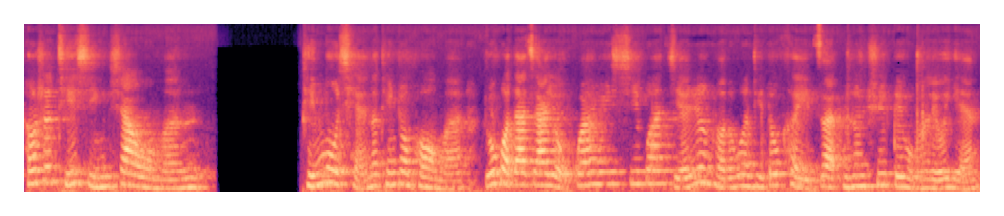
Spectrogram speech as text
同时提醒一下我们。屏幕前的听众朋友们，如果大家有关于膝关节任何的问题，都可以在评论区给我们留言。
